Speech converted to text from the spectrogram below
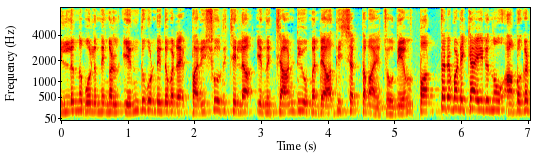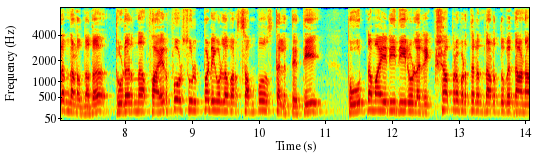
ഇല്ലെന്ന് പോലും നിങ്ങൾ എന്തുകൊണ്ട് ഇതുവരെ പരിശോധിച്ചില്ല എന്ന് ചാണ്ടിയുമ്മന്റെ അതിശക്തമായ ചോദ്യം. പത്തര മണിക്കായിരുന്നു അപകടം നടന്നത്. തുടർന്ന് ഫയർഫോഴ്സ് ഉൾപ്പെടെയുള്ളവർ സംഭവസ്ഥലത്തെത്തി പൂർണമായ രീതിയിലുള്ള രക്ഷാപ്രവർത്തനം നടന്നുവെന്നാണ്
